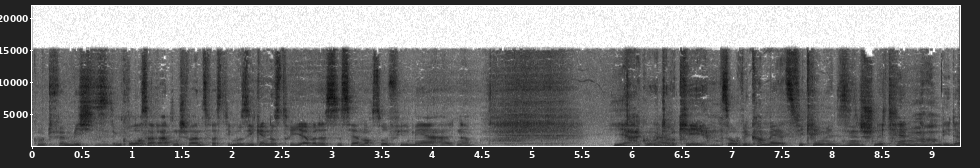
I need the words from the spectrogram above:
gut, für mich ist es ein großer Rattenschwanz, was die Musikindustrie, aber das ist ja noch so viel mehr halt, ne? Ja, gut, okay. So, wie kommen wir jetzt, wie kriegen wir diesen Schnitt hin, um wieder.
